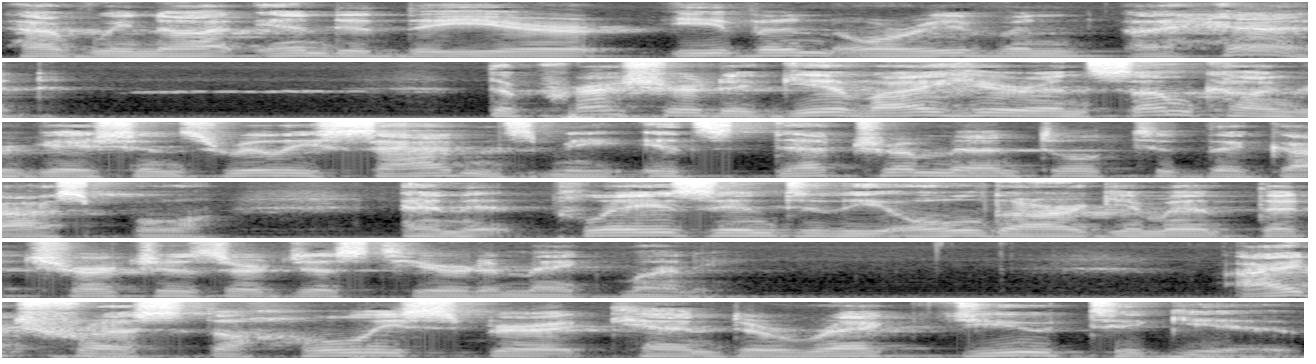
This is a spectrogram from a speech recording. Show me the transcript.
have we not ended the year even or even ahead. The pressure to give, I hear in some congregations, really saddens me. It's detrimental to the gospel and it plays into the old argument that churches are just here to make money. I trust the Holy Spirit can direct you to give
